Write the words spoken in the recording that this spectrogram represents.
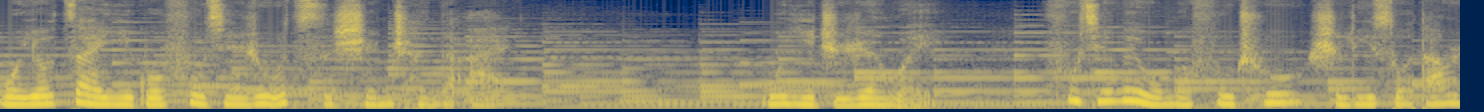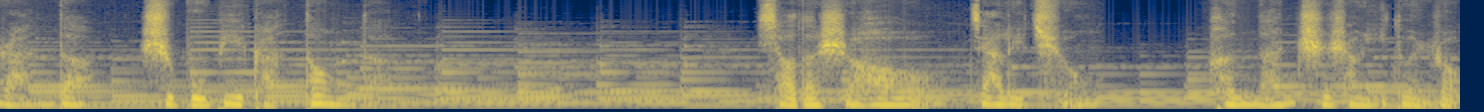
我又在意过父亲如此深沉的爱。我一直认为。父亲为我们付出是理所当然的，是不必感动的。小的时候家里穷，很难吃上一顿肉。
